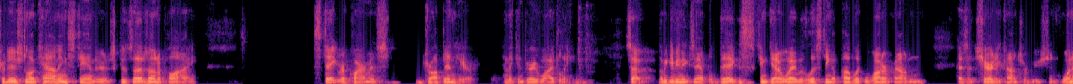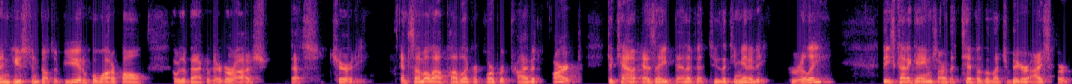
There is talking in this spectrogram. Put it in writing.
traditional accounting standards, because those don't apply, state requirements drop in here and they can vary widely. So let me give you an example. Biggs can get away with listing a public water fountain as a charity contribution. One in Houston built a beautiful waterfall over the back of their garage. That's charity. And some allow public or corporate private art to count as a benefit to the community. Really? These kind of games are the tip of a much bigger iceberg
